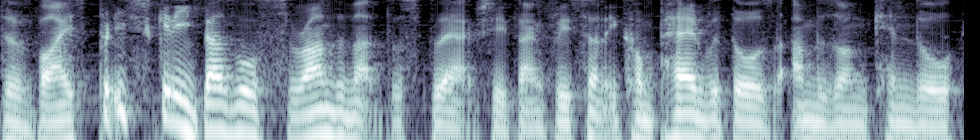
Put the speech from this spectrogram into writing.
device, pretty skinny bezels surrounding that display actually, thankfully, certainly compared with those Amazon Kindle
